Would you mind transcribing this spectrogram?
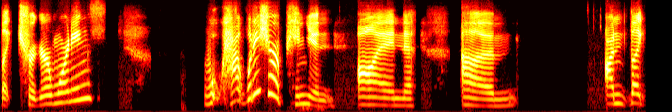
like trigger warnings. How, what is your opinion on um, on like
